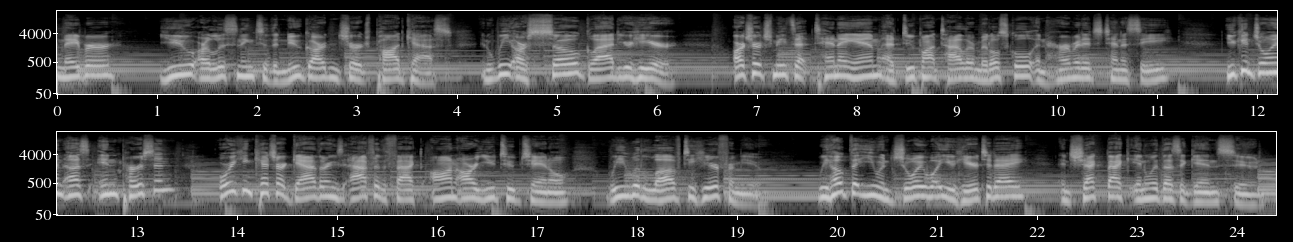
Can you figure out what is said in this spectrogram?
neighbor. You are listening to the New Garden Church podcast, and we are so glad you're here. Our church meets at 10 a.m. at DuPont Tyler Middle School in Hermitage, Tennessee. You can join us in person, or you can catch our gatherings after the fact on our YouTube channel. We would love to hear from you. We hope that you enjoy what you hear today and check back in with us again soon.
